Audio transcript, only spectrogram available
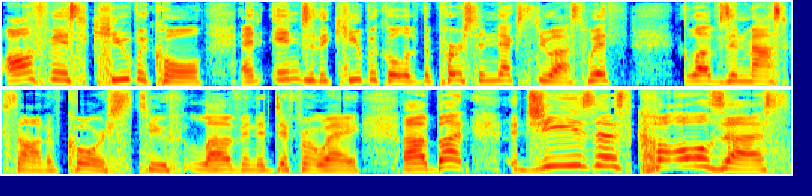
office cubicle and into the cubicle of the person next to us with gloves and masks on, of course, to love in a different way. Uh, but Jesus calls us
